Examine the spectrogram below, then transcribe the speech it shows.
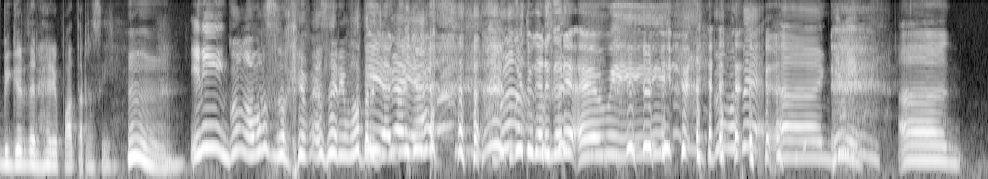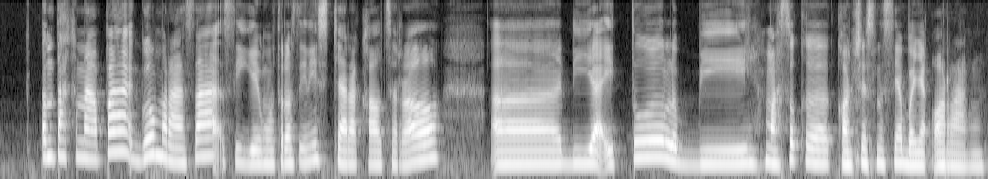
bigger than Harry Potter sih. Hmm. Ini gue ngomong sebagai fans Harry Potter Iya, juga gue ya. Gue juga dengerin Emmy. gue maksudnya eh, gini eh, entah kenapa gue merasa si Game of Thrones ini secara cultural eh, dia itu lebih masuk ke consciousnessnya banyak orang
